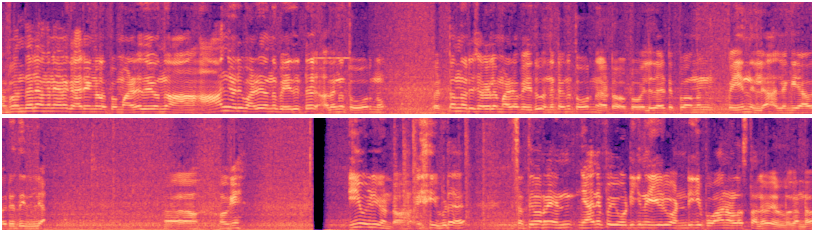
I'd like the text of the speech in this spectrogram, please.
അപ്പോൾ എന്തായാലും അങ്ങനെയാണ് കാര്യങ്ങൾ. ഇപ്പം മഴ ഒന്ന് ആഞ്ഞൊരു മഴയൊന്ന് പെയ്തിട്ട് അതങ്ങ് തോർന്നു. പെട്ടെന്നൊരു ശകലം മഴ പെയ്തു എന്നിട്ട് അങ്ങ് തോർന്നു കേട്ടോ. ഇപ്പോൾ വലുതായിട്ട് ഇപ്പോൾ ഒന്നും പെയ്യുന്നില്ല അല്ലെങ്കിൽ ആ ഒരു ഇതില്ല. ഓക്കെ. ഈ വഴി കണ്ടോ? ഇവിടെ സത്യം പറഞ്ഞാൽ ഞാനിപ്പോൾ ഈ ഓടിക്കുന്ന ഈ ഒരു വണ്ടിക്ക് പോകാനുള്ള സ്ഥലമേ ഉള്ളൂ കണ്ടോ?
